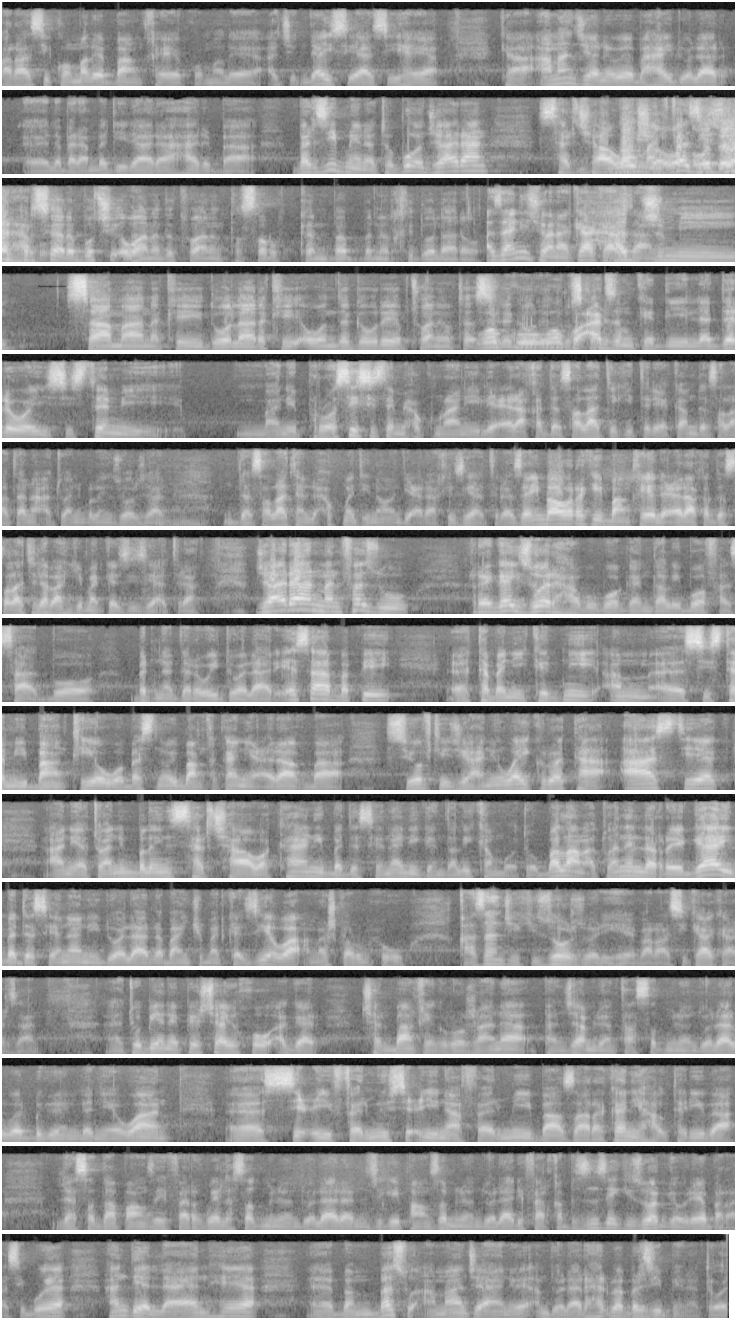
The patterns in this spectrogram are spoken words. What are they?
بەڕاستی کۆمەڵێ بانق هەیە، کۆمەڵێ ئەجندای سیاسی هەیە کە ئامانجیان ئەوەیە بەهای دۆلار لە بەرامبەر دیرارا هەر بە بەرزی بمێنێتەوە، بۆ جاران سەرچاوە و مەنفەزی زۆر هەبوو. باشە، ئەوە دەرێن پرسیارە بۆچی ئەوانە دەتوانن تەسەروف بکەن بە نرخی دۆلارەوە؟ ئەزانی چۆنە کاک ئازان؟ حەجمی سامانەکەی، دۆلارەکەی ئەوەندە گەورەیە بتوانێ تەئسیرە گەورەی دروست بکات؟ وەکو عەرزم کردی لە دەرەوەی سیستەمی مانی پرۆسەی سیستەمی حوکمڕانی لە عێراقە دەسەڵاتێکی ترێ کەم دەسەڵاتانە ئەتوانین بڵێن زۆر جار دەسەڵاتیان لە حکومەتی ناوەندی عێراقی زیاترە زین باوەڕەکەی بانقەیە لە عێراقە دەسەڵاتی لە بانکی مەرکەزی زیاترە جاران منفەز و ڕێگای زۆر هەبوو بۆ گەندەڵی بۆ فەساد بۆ بردنە دەرەوەی دۆلار ئێسا بەپێی تەبەنیکردنی ئەم سیستەمی بانقیە و بەستنەوەی بانقەکانی عێراق بە سیۆفتی جیهانی وای کردوە تا ئاستێک یانی ئەتوانین بڵێین سەرچاوەکانی بەدەستهێنانی گەندەڵی کەم بۆتەوە بەڵام ئەتوانێت لە ڕێگای بەدەستهێنانی دۆلار لە بانکی مەرکەزیەوە ئەمەش کە ڕوبح و قازانجێکی زۆر زۆری هەیە بەڕاستی کاک کارزان تۆ بێنە پێش چاوی خۆ ئەگەر چەند بانقێک ڕۆژانە 50 ملیۆن تا 100 ملیۆن دۆلار وەربگرن لە نێوان سعی فەرمی و سعری نافەرمی بازارەکانی هاوتەریبە لە سەدا پانزەی فەرق بێت لە سەد ملیۆن دۆلارە نزیکەی پانزە ملیۆن دۆلاری فەرقە بزنزێکی زۆر گەورەیە بەڕاستی بۆیە هەندێ لایەن هەیە بە مبەست و ئامانج ئەیانەوێ ئەم دۆلارە هەر بە بەرزی بمێنێتەوە.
